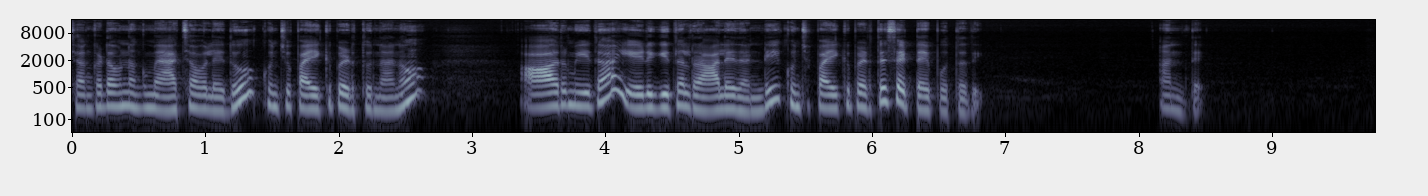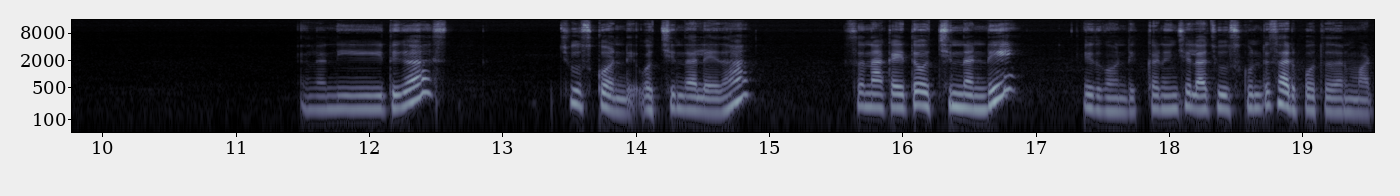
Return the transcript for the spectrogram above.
చంకడం నాకు మ్యాచ్ అవ్వలేదు. కొంచెం పైకి పెడుతున్నాను. ఆరు మీద ఏడు గీతలు రాలేదండి. కొంచెం పైకి పెడితే సెట్ అయిపోతుంది. అంతే. ఇలా నీట్గా చూసుకోండి. వచ్చిందా లేదా? సో నాకైతే వచ్చిందండి. ఇదిగోండి ఇక్కడ నుంచి ఇలా చూసుకుంటే సరిపోతుంది అనమాట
